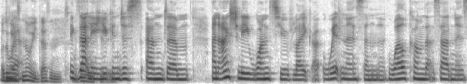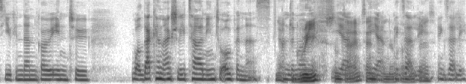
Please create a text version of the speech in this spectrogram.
Otherwise, Yeah. no, it doesn't. Exactly doesn't you can just and um and actually once you've like uh, witnessed and welcomed that sadness you can then go into well that can actually turn into openness Yeah, and to the grief yeah, sometimes and- yeah and, exactly exactly.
